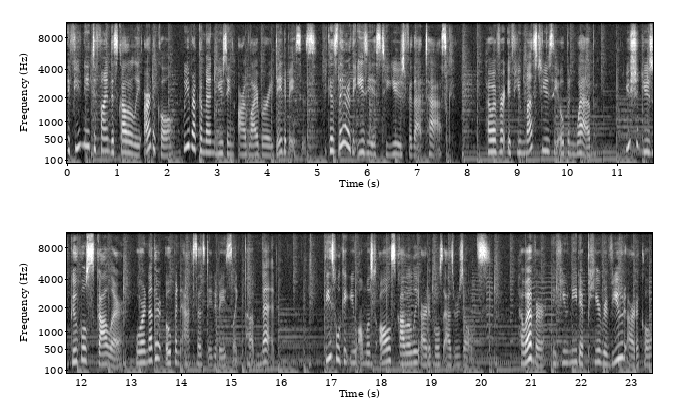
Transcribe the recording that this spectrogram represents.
If you need to find a scholarly article, we recommend using our library databases, because they are the easiest to use for that task. However, if you must use the open web, you should use Google Scholar or another open access database like PubMed. These will get you almost all scholarly articles as results. However, if you need a peer-reviewed article,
